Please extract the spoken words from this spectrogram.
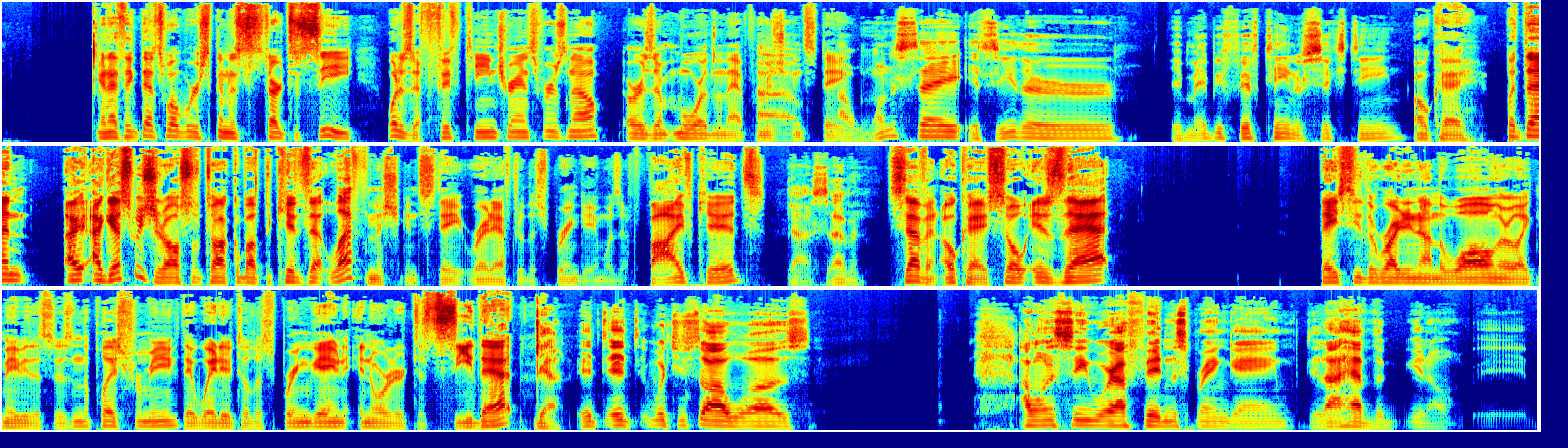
And I think that's what we're going to start to see. What is it, 15 transfers now? Or is it more than that for Michigan Uh, State? I want to say it's either, it may be 15 or 16. Okay. But then I, I guess we should also talk about the kids that left Michigan State right after the spring game. Was it five kids? Yeah, seven. Seven. Okay. So is that they see the writing on the wall and they're like, maybe this isn't the place for me? They waited till the spring game in order to see that? Yeah. It, it, what you saw was, I want to see where I fit in the spring game. Did I have the, you know,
